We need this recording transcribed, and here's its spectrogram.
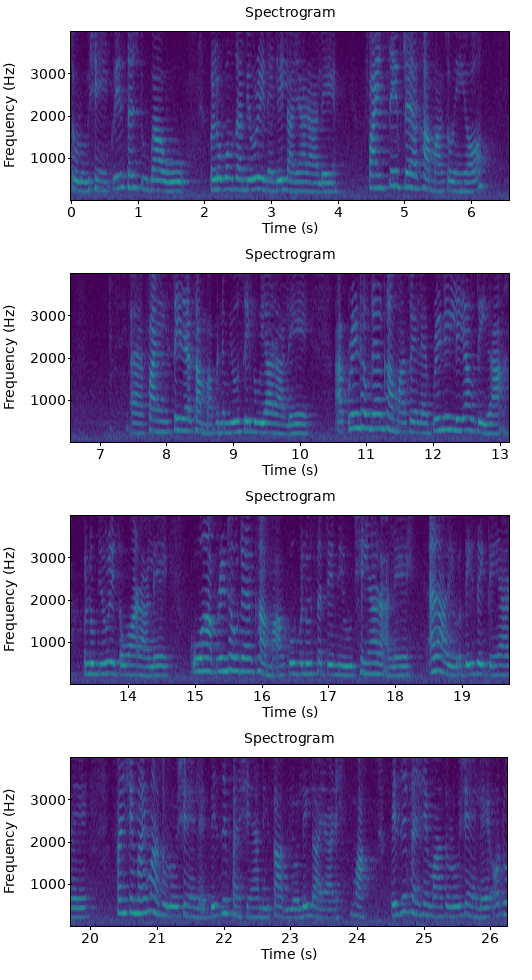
ဆိုလို့ရှိရင် quizzes 2 bar ကိုဘယ်လိုပုံစံမျိုးတွေနဲ့လေ့လာရတာလဲ file save တဲ့အခါမှာဆိုရင်ရောအဲ file save တဲ့အခါမှာဘယ်နှမျိုး save လို့ရတာလဲအ print ထုတ်တဲ့အခါမှာဆိုရင်လည်း printing layout တွေကဘယ်လိုမျိုးတွေသုံးရတာလဲကိုက print ထုတ်တဲ့အခါမှာကိုဘယ်လို setting တွေကိုချိန်ရတာလဲအဲ့ဒါတွေကိုအသေးစိတ်သင်ရတယ် function ဘိုင်းမှာဆိုလို့ရှိရင်လည်း basic function ကနေစပြီးတော့လေ့လာရတယ်ဥပမာ basic function မှာဆိုလို့ရှိရင်လည်း auto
